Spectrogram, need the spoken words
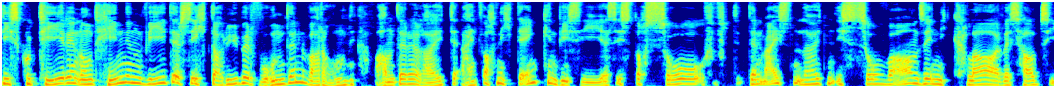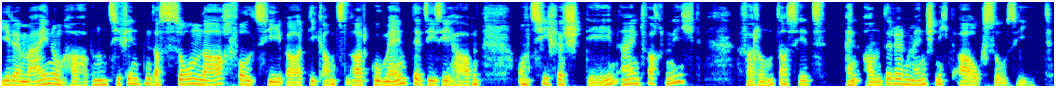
diskutieren und hin und wieder sich darüber wundern, warum andere Leute einfach nicht denken wie sie. Es ist doch so, den meisten Leuten ist so wahnsinnig klar, weshalb sie ihre Meinung haben und sie finden das so nachvollziehbar, die ganzen Argumente, die sie haben und sie verstehen einfach nicht, warum das jetzt ein anderer Mensch nicht auch so sieht.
